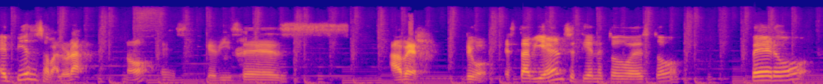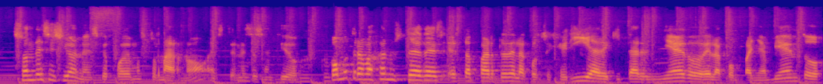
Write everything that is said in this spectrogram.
empiezas a valorar, ¿no? Es que dices, a ver, digo, está bien, se tiene todo esto, pero son decisiones que podemos tomar, ¿no? Este, en ese sentido. ¿Cómo trabajan ustedes esta parte de la consejería, de quitar el miedo, del acompañamiento,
